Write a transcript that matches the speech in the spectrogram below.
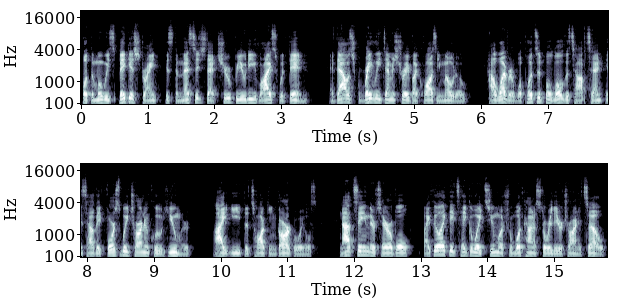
But the movie's biggest strength is the message that true beauty lies within, and that was greatly demonstrated by Quasimodo. However, what puts it below the top 10 is how they forcibly try to include humor, i.e., the talking gargoyles. Not saying they're terrible, but I feel like they take away too much from what kind of story they were trying to tell.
